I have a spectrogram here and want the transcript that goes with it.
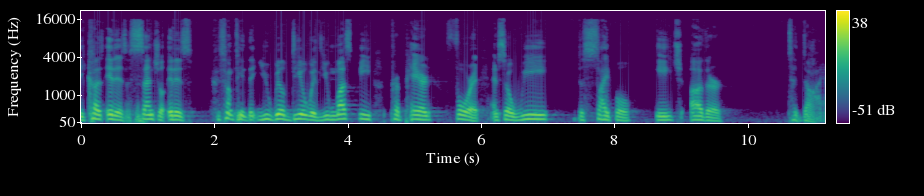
because it is essential. It is something that you will deal with. You must be prepared for it. And so we disciple each other to die.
